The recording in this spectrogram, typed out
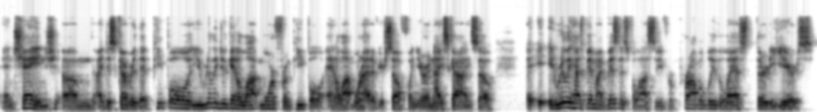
and change, um, I discovered that people you really do get a lot more from people and a lot more out of yourself when you're a nice guy. So it, it really has been my business philosophy for probably the last thirty years.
